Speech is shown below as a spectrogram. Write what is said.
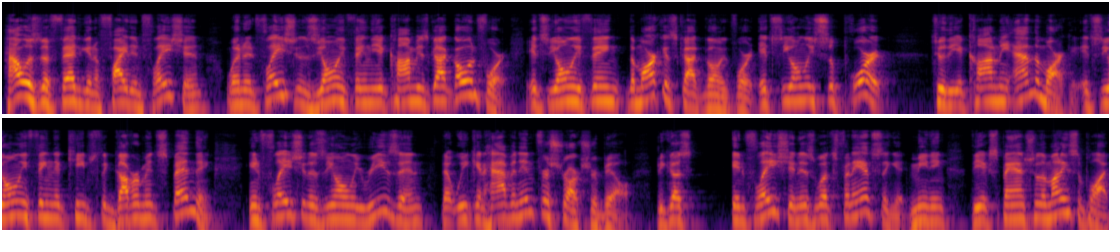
How is the Fed going to fight inflation when inflation is the only thing the economy's got going for it? It's the only thing the market's got going for it. It's the only support to the economy and the market. It's the only thing that keeps the government spending. Inflation is the only reason that we can have an infrastructure bill because inflation is what's financing it, meaning the expansion of the money supply,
